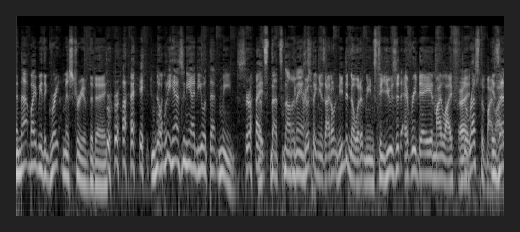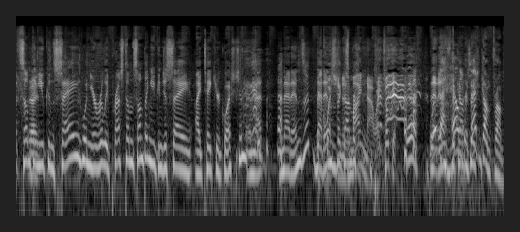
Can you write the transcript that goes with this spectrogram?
And that might be the great mystery of the day. Right. Nobody has any idea what that means. Right. That's, that's not an answer. Good thing is I don't need to know what it means to use it every day in my life for the rest of my Is life. Is that something you can say when you're really pressed on something? You can just say, "I take your question," and that and that ends it. That ends the question is conversation. mine now. I took it. That Where the ends hell did that come from?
